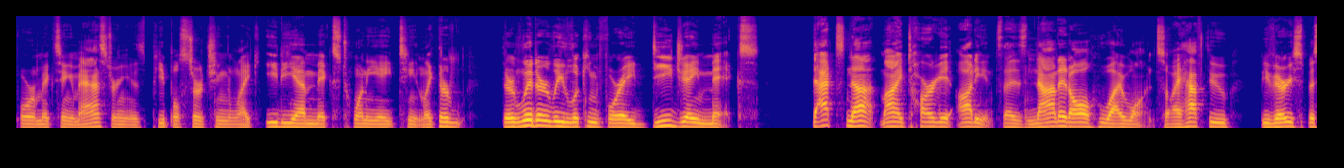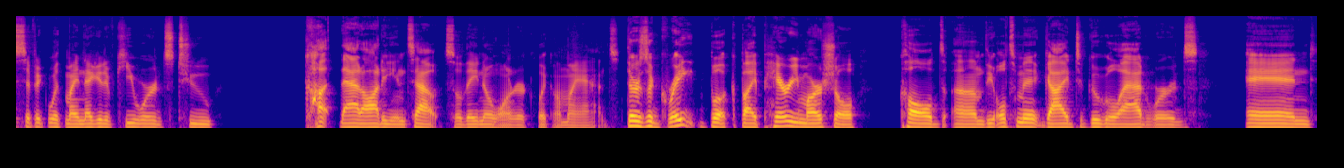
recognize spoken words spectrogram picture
for mixing and mastering is people searching like EDM mix 2018. Like they're they're literally looking for a DJ mix. That's not my target audience. That is not at all who I want. So I have to be very specific with my negative keywords to cut that audience out so they no longer click on my ads. There's a great book by Perry Marshall called um, The Ultimate Guide to Google AdWords. And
